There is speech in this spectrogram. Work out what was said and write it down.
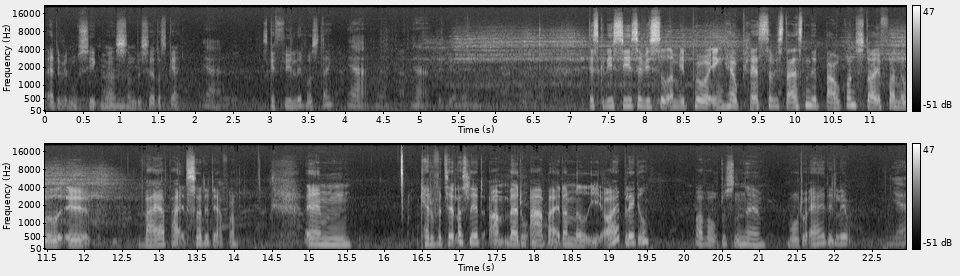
er det vel musikken mm. også, som du siger, der skal, ja, skal fylde hos dig. Ikke? ja, ja. Det giver mening. Det skal lige siges, at vi sidder midt på Enghave Plads, så hvis der er sådan lidt baggrundsstøj for noget øh, vejarbejde, så er det derfor. Øhm, kan du fortælle os lidt om, hvad du arbejder med i øjeblikket, og hvor du, sådan, øh, hvor du er i dit liv? Ja.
